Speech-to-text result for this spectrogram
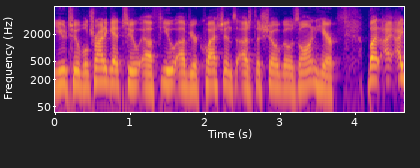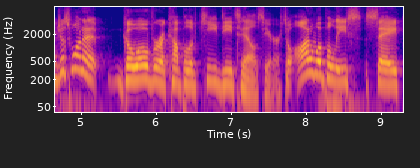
YouTube. We'll try to get to a few of your questions as the show goes on here. But I, I just want to go over a couple of key details here. So, Ottawa police say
